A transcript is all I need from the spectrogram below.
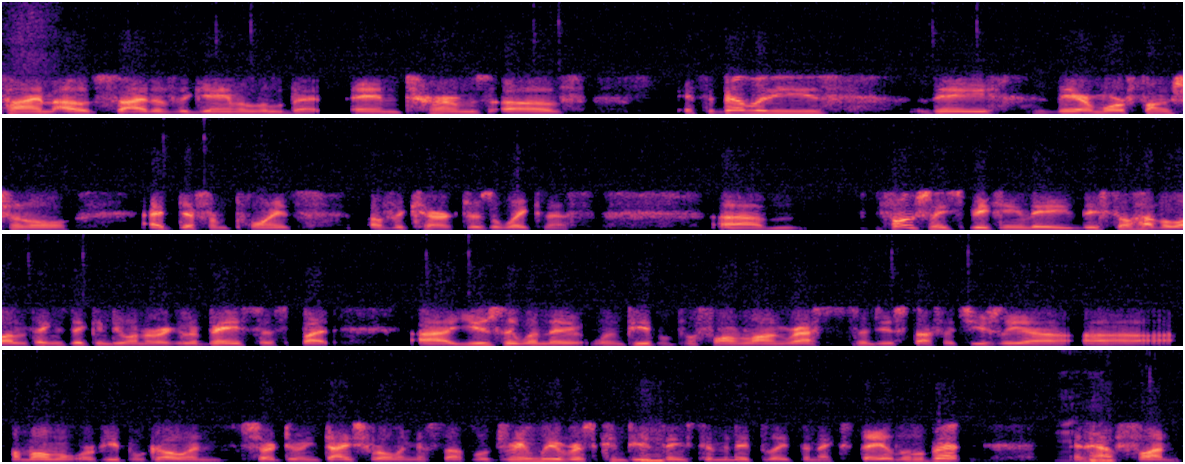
time outside of the game a little bit in terms of its abilities. They they are more functional at different points of the character's awakeness. Um, functionally speaking, they, they still have a lot of things they can do on a regular basis, but uh, usually when they when people perform long rests and do stuff, it's usually a, a a moment where people go and start doing dice rolling and stuff. Well, Dreamweavers can do things to manipulate the next day a little bit and have fun.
